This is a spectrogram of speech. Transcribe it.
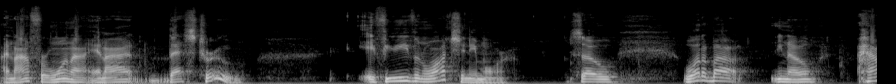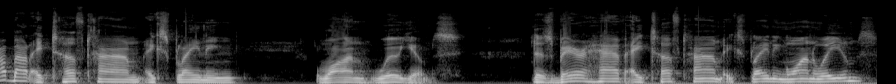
and I for one, I and I that's true. If you even watch anymore, so what about you know how about a tough time explaining Juan Williams? Does Baier have a tough time explaining Juan Williams?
